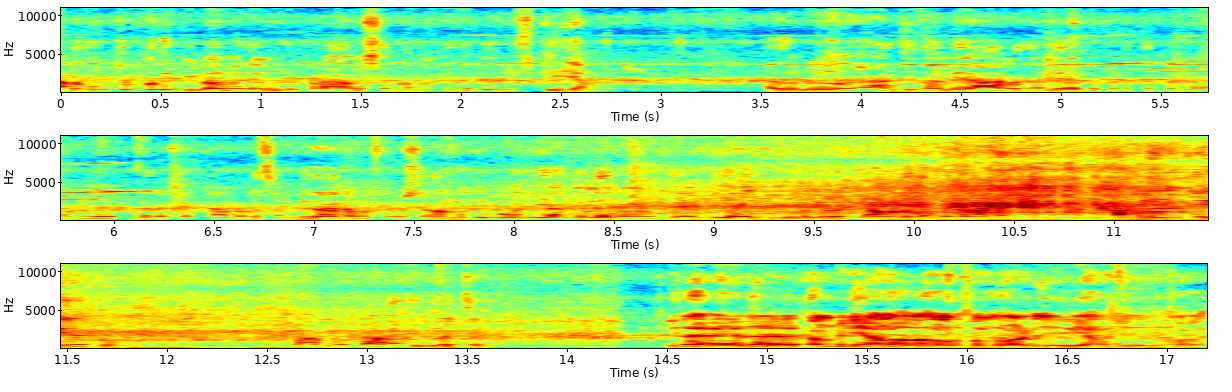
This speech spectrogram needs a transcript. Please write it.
അറുന്നൂറ്റമ്പത് കിലോ വരെ ഒരു പ്രാവശ്യം നമുക്കിതിൽ ലിഫ്റ്റ് ചെയ്യാൻ പറ്റും. അതൊരു അഞ്ച് നിലയോ ആറ് നിലയോ കെട്ടിടത്തിന്റെ മുകളിലേക്ക് വരെ കെട്ടാനുള്ള സംവിധാനമുണ്ട്. പക്ഷേ നമുക്കിപ്പോൾ ഒരു വേണ്ടി രണ്ടായിരം കൂടുതൽ വെക്കാനുള്ള സംവിധാനം നമ്മൾ ഇത് ചെയ്തിട്ടുണ്ട് അപ്പോൾ അതുകൊണ്ടാണ് ഇത് വെച്ചത്. ഇത് ഏത് കമ്പനിയാണോ അതോ നമ്മൾ സ്വന്തമായിട്ട് ചെയ്യുകയാണോ ചെയ്യുന്നത്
